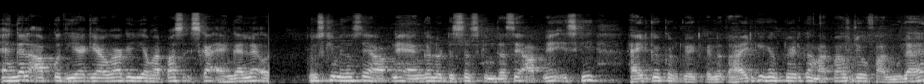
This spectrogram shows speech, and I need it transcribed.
اینگل آپ کو دیا گیا ہوگا کہ یہ ہمارے پاس اس کا اینگل ہے اور تو اس کی مدد سے آپ نے اینگل اور ڈسٹینس کی مدد سے آپ نے اس کی ہائٹ کو کیلکولیٹ کرنا تو ہائٹ کی کیلکولیٹ کا ہمارے پاس جو فارمولہ ہے،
